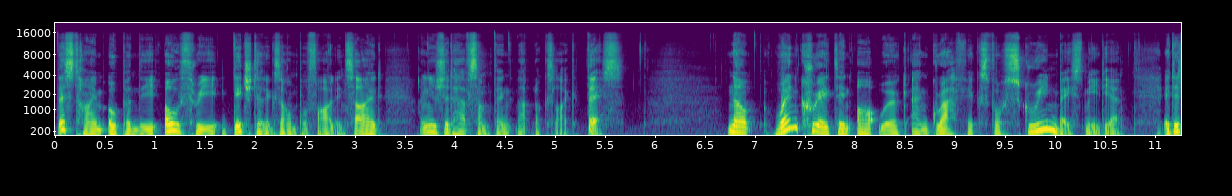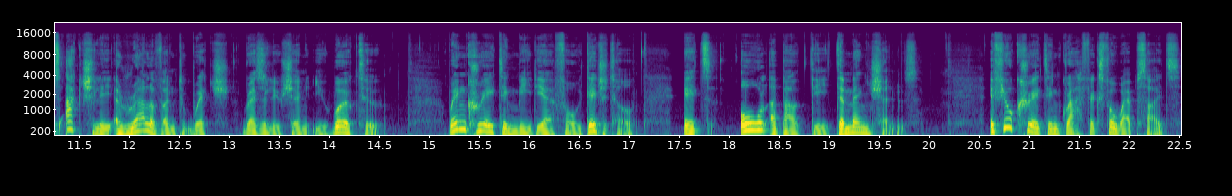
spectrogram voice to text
this time open the O3 digital example file inside and you should have something that looks like this. Now, when creating artwork and graphics for screen-based media, it is actually irrelevant which resolution you work to. When creating media for digital, it's all about the dimensions. If you're creating graphics for websites,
